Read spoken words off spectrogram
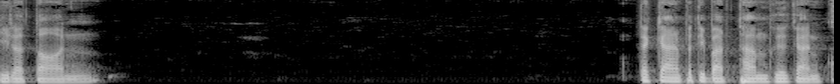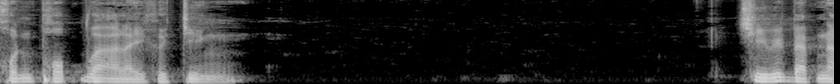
ทีละตอน แต่การปฏิบัติธรรมคือการค้นพบว่าอะไรคือจริง ชีวิตแบบไหน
